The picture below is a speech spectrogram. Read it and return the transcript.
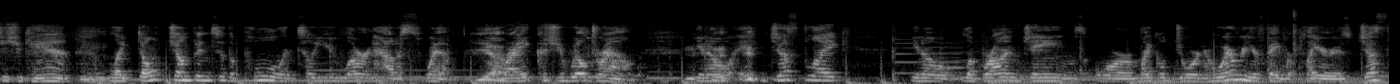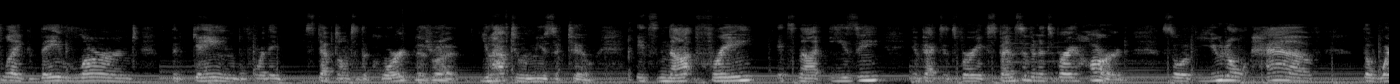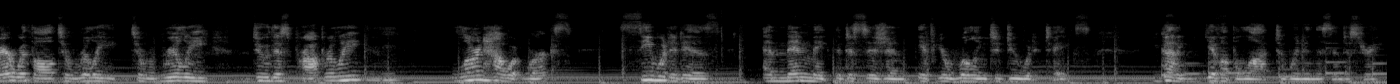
much as you can. Mhm. Like, don't jump into the pool until you learn how to swim, Yeah. right? Because you will drown. You know, it, just like, you know, LeBron James or Michael Jordan or whoever your favorite player is, just like they learned the game before they stepped onto the court, That's right. you have to in music too. It's not free, it's not easy. In fact, it's very expensive and it's very hard. So if you don't have the wherewithal to really to really do this properly, Mhm. learn how it works, see what it is, and then make the decision if you're willing to do what it takes. You got to give up a lot to win in this industry.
